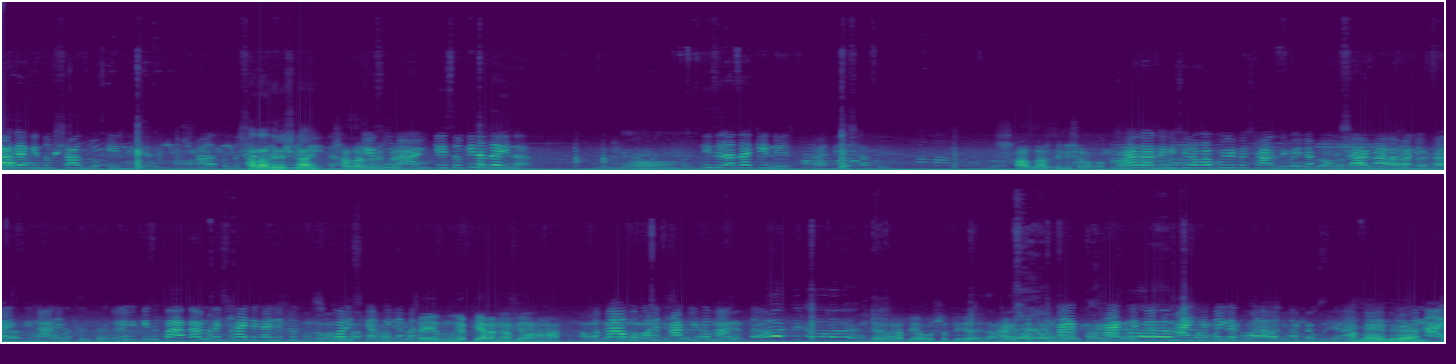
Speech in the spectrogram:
লাগে কিন্তু সাজবো কি দিয়ে? সাদা জিনিস নাই? সাজার জিনিস নাই। কিছু কিনে দেয় না। ও। নিজেরা যা কিনি তাই দিয়ে সাজে। সাজার জিনিসের অভাব না? সাদা জিনিসের অভাব বলি তো সাজ দিবেই না টক সাজ মালা বানিয়ে ফেলাইছি। নালে দুই কিছু পাতাম তাই সাইজে কাজে একটু পরিষ্কার হয়ে যেতাম আচ্ছা এই মুখে ফেরানো আপনি মাহানা। পাবো কোনে থাকলে তো মারতাম। আপনি অবশ্য দিকে আগে থেকে ফোন থাক- করেছেন। থাকলে তো একটু মাইকে থেকে ধরা হতাম আপনি এনে দিবেন? নাই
